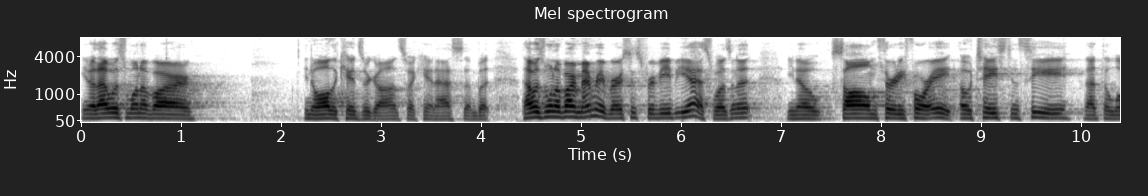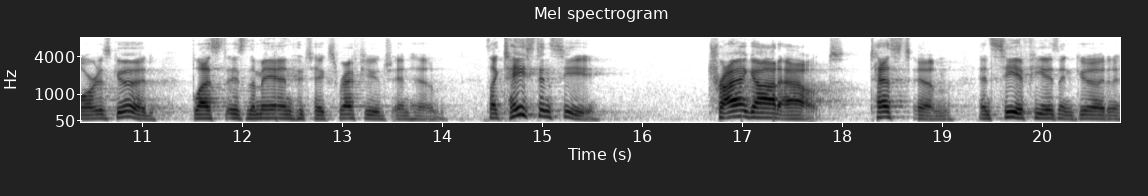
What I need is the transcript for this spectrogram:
You know, that was one of our, you know, all the kids are gone, so I can't ask them, but that was one of our memory verses for VBS, wasn't it? You know, Psalm 34 8, Oh, taste and see that the Lord is good. Blessed is the man who takes refuge in him. It's like taste and see. Try God out, test him, and see if he isn't good and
